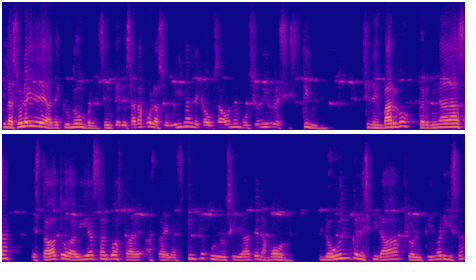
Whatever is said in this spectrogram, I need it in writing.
Y la sola idea de que un hombre se interesara por la sobrina le causaba una emoción irresistible. Sin embargo, Fermina Daza estaba todavía salvo hasta de, hasta de la simple curiosidad del amor. Y lo único que le inspiraba a Florentino Ariza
